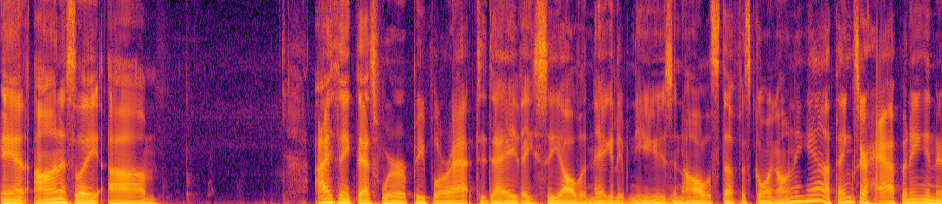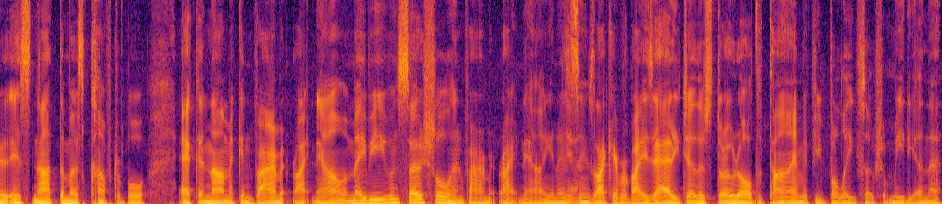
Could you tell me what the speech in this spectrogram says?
And honestly, um, I think that's where people are at today. They see all the negative news and all the stuff that's going on. And yeah, things are happening, and it's not the most comfortable economic environment right now, and maybe even social environment right now. You know, it Yeah. seems like everybody's at each other's throat all the time if you believe social media. And the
